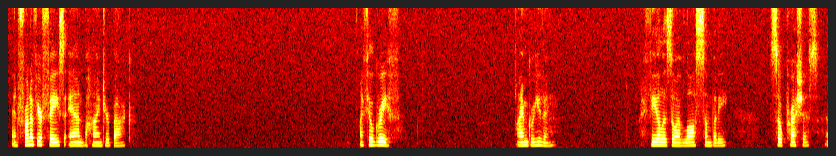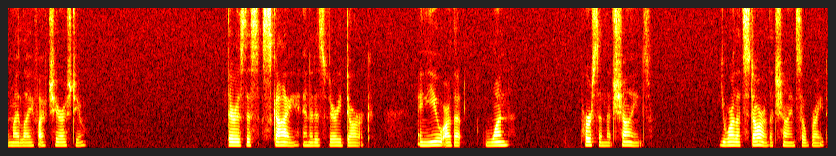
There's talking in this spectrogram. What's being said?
In front of your face and behind your back. I feel grief. I'm grieving. I feel as though I've lost somebody so precious in my life. I've cherished you. There is this sky and it is very dark. And you are that one person that shines. You are that star that shines so bright.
